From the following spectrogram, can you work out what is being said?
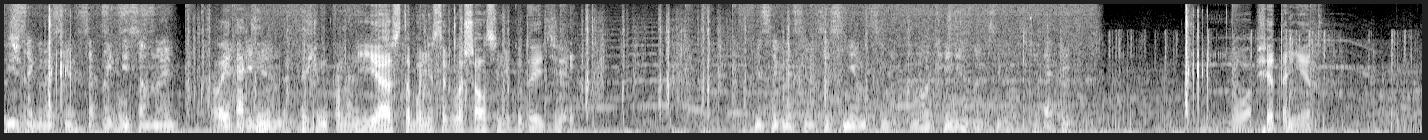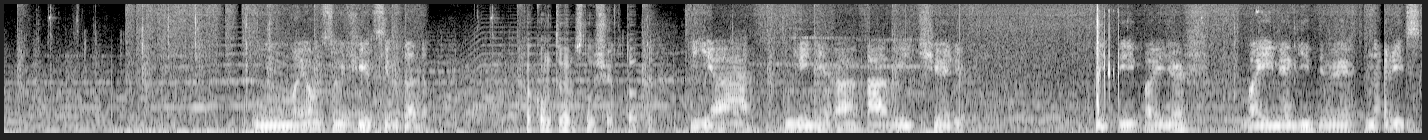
Ты согласился пойти со мной в таким. Я с тобой не соглашался никуда идти. Ты согласился с немцами. Молчание знак согласия, так ведь? Ну, вообще-то нет. В моем случае всегда да. В каком твоем случае кто ты? Я генерал Алый Череп. И ты пойдешь во имя Гидры на риск.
